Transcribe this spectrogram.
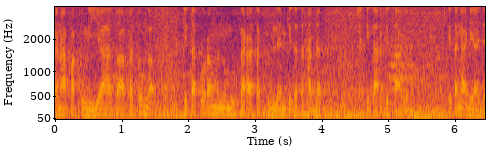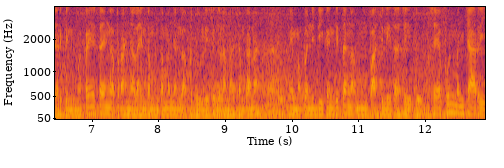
kenapa kuliah atau apa tuh nggak kita kurang menumbuhkan rasa kepedulian kita terhadap sekitar kita gitu kita nggak diajarkan makanya saya nggak pernah nyalahin teman-teman yang nggak peduli segala macam karena emang pendidikan kita nggak memfasilitasi itu saya pun mencari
